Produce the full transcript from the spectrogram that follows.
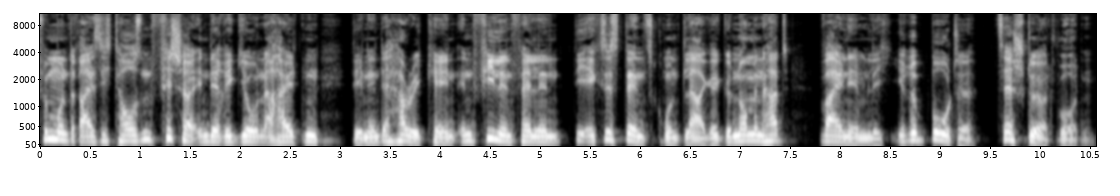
35.000 Fischer in der Region erhalten, denen der Hurricane in vielen Fällen die Existenzgrundlage genommen hat, weil nämlich ihre Boote zerstört wurden.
